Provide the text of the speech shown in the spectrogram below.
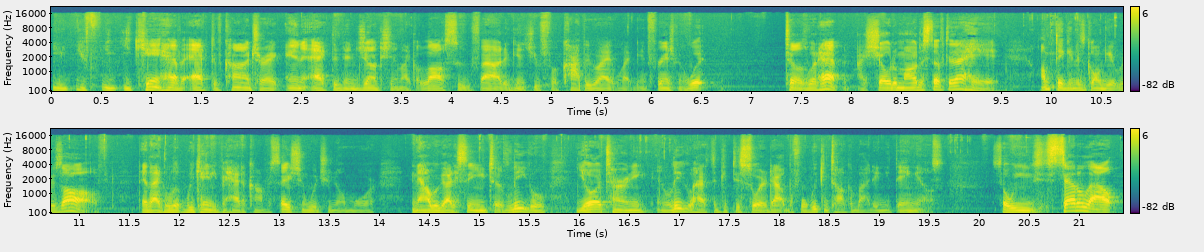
You, you, you can't have an active contract and an active injunction, like a lawsuit filed against you for copyright like infringement. What? Tell us what happened. I showed them all the stuff that I had. I'm thinking it's gonna get resolved. They're like, look, we can't even have a conversation with you no more. Now we got to send you to legal. Your attorney and legal has to get this sorted out before we can talk about anything else. So we settle out.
